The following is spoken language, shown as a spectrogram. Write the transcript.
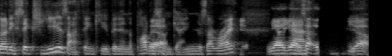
36 years, I think you've been in the publishing yeah. game. Is that right? Yeah, yeah, yeah, and, exactly. yeah.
